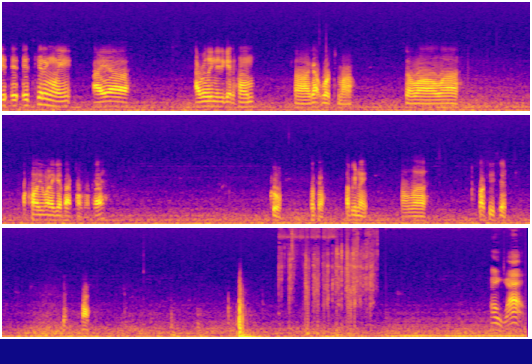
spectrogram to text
it, it, it's getting late. I, uh, I really need to get home. Uh, I got work tomorrow, so I'll, uh, I'll call you when I get back home. Okay? Cool. Okay. Have a good night. I'll, uh, talk to you soon. Okay, bye. Oh wow.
